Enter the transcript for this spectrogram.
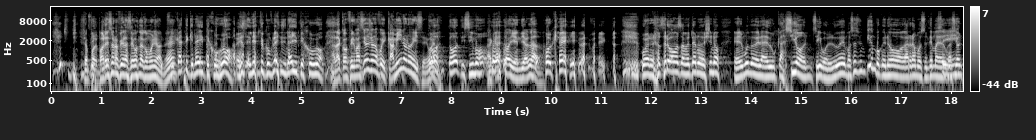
Yo por, por eso no fui a la segunda comunión, ¿eh? Fíjate que nadie te juzgó. Es el día de tu cumpleaños y nadie te juzgó. A la confirmación yo no fui, camino no hice. Bueno, Todos, todos te hicimos. acá estoy endiablado. Ok, perfecto. Bueno, nosotros vamos a meternos de lleno en el mundo de la educación. Sí, volvemos. Hace un tiempo que no agarramos el tema de Sí. educación,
